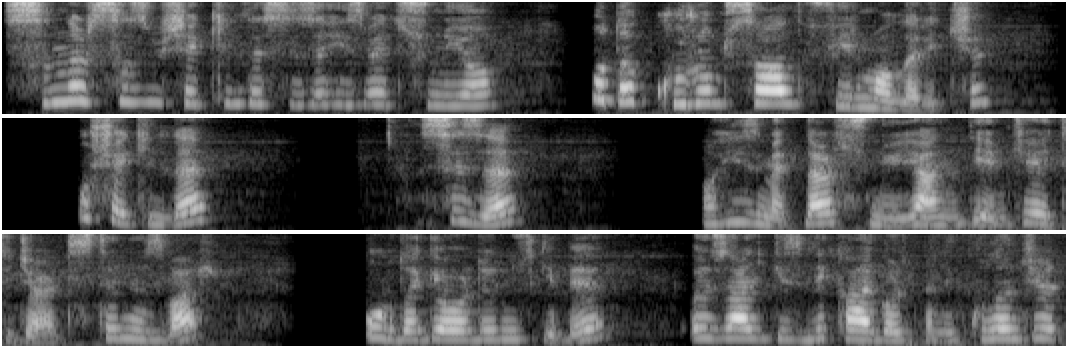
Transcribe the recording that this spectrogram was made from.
sınırsız bir şekilde size hizmet sunuyor. Bu da kurumsal firmalar için bu şekilde size hizmetler sunuyor. Yani diyelim ki e-ticaret siteniz var. Burada gördüğünüz gibi özel gizlilik algoritmanı, kullanıcı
